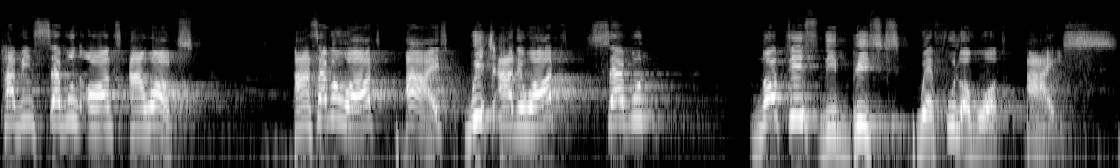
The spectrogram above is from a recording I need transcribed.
having seven horns and what? And seven what? Eyes, which are the what? Seven. Notice the beasts were full of what? Eyes.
